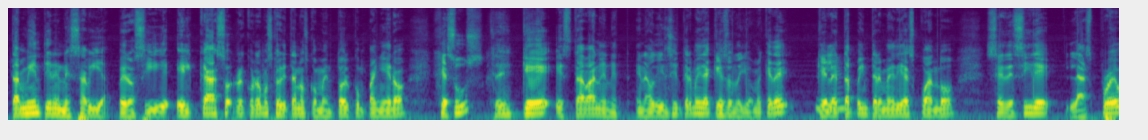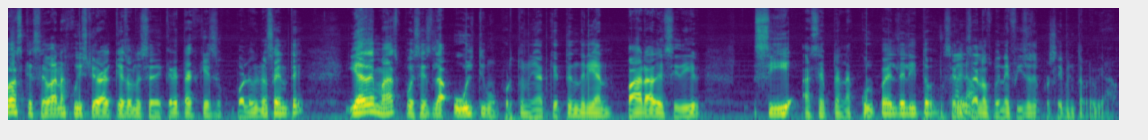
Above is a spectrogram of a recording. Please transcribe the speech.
también tienen esa vía, pero si el caso, recordemos que ahorita nos comentó el compañero Jesús, que estaban en, audiencia intermedia, que es donde yo me quedé, que la etapa intermedia es cuando se decide las pruebas que se van a juicio oral, que es donde se decreta que es culpable o inocente, y además, pues es la última oportunidad que tendrían para decidir si aceptan la culpa del delito, se les dan los beneficios del procedimiento abreviado.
